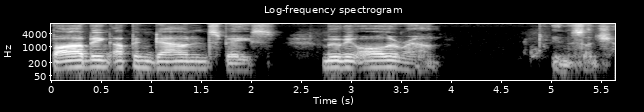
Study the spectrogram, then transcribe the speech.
bobbing up and down in space, moving all around in the sunshine.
